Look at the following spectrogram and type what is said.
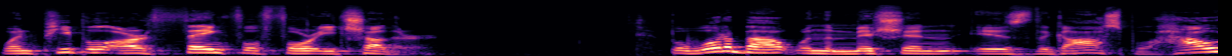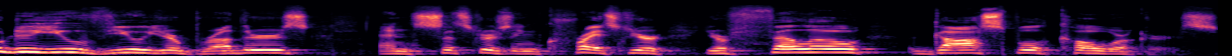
when people are thankful for each other. But what about when the mission is the gospel? How do you view your brothers and sisters in Christ, your, your fellow gospel co-workers?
